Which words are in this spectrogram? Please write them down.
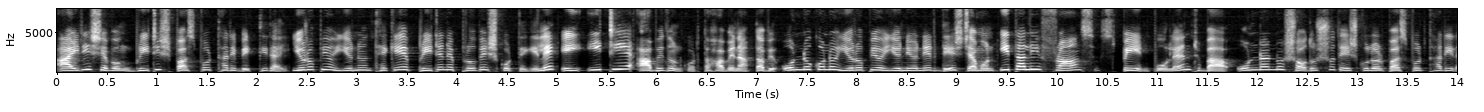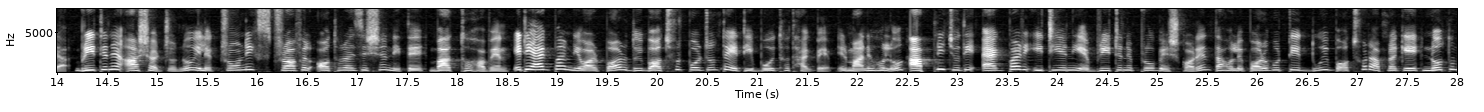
আইরিশ এবং ব্রিটিশ পাসপোর্টধারী ব্যক্তিরাই ইউরোপীয় ইউনিয়ন থেকে ব্রিটেনে প্রবেশ করতে গেলে এই ইটিএ আবেদন করতে হবে না। তবে অন্য কোনো ইউরোপীয় ইউনিয়নের দেশ যেমন ইতালি, ফ্রান্স, স্পেন, পোল্যান্ড বা অন্যান্য সদস্য দেশগুলোর পাসপোর্টধারীরা ব্রিটেনে আসার জন্য ইলেকট্রনিক্স ট্রাভেল অথরাইজেশন নিতে বাধ্য হবেন। এটি একবার নেওয়ার পর দুই বছর পর্যন্ত এটি বৈধ থাকবে। এর মানে হলো, আপনি যদি একবার ইটিএ নিয়ে ব্রিটেনে প্রবেশ করেন, তাহলে পরবর্তী দুই বছর আপনাকে নতুন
